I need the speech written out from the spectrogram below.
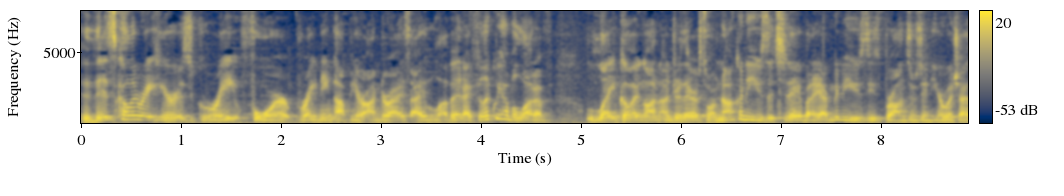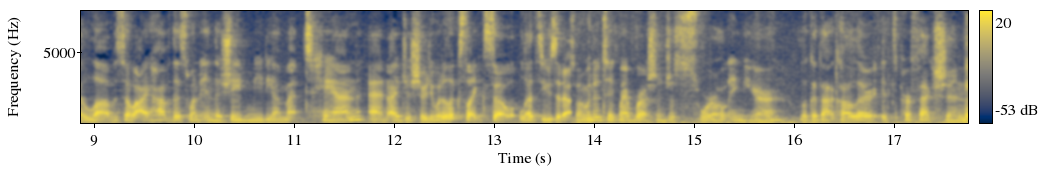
This color right here is great for brightening up your under eyes. I love it. I feel like we have a lot of light going on under there. So I'm not going to use it today, but I am going to use these bronzers in here, which I love. So I have this one in the shade medium tan, and I just showed you what it looks like. So let's use it up. So I'm going to take my brush and just swirl in here. Look at that color. It's perfection.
